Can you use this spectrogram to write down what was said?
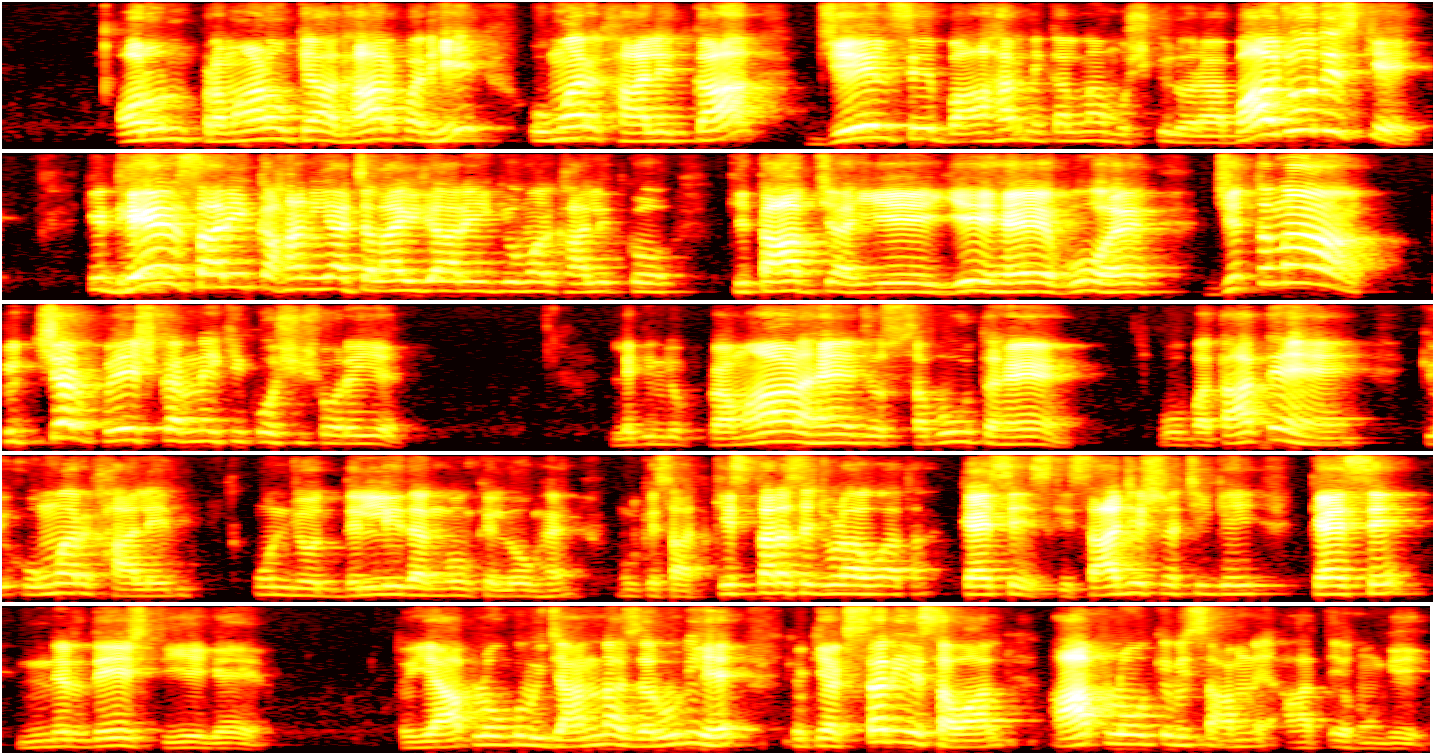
और उन प्रमाणों के आधार पर ही उमर खालिद का जेल से बाहर निकलना मुश्किल हो रहा है। बावजूद इसके कि ढेर सारी कहानियाँ चलाई जा रही कि उमर खालिद को किताब चाहिए, ये है, वो है, जितना पिक्चर पेश करने की कोशिश हो रही है। लेकिन जो प्रमाण हैं, जो सबूत हैं, वो बताते हैं कि उमर खालिद उन जो दिल्ली दंगों के लोग हैं, उनके साथ किस तरह से जुड़ा हुआ था, कैसे इसकी साजिश रची गई, कैसे निर्देश दिए गए। तो ये आप लोगों को भी जानना ज़रूरी है, क्योंकि अक्सर ये सवाल आप लोगों के भी सामने आते होंगे।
